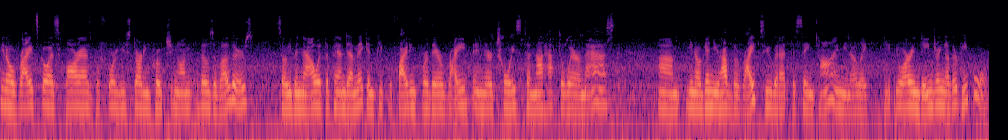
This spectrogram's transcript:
you know, rights go as far as before you start encroaching on those of others. So even now with the pandemic and people fighting for their right and their choice to not have to wear a mask, um, you know, again, you have the right to, but at the same time, you know, like you are endangering other people.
